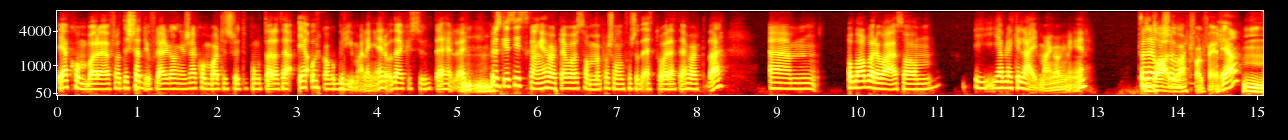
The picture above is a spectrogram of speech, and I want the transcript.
jeg kom bare, for Det skjedde jo flere ganger, så jeg kom bare til sluttepunktet der at jeg, jeg orka ikke å bry meg lenger. Og det er ikke sunt, det heller. Jeg husker Siste gang jeg hørte Jeg var jo sammen med personen fortsatt ett år etter jeg hørte det. Um, og da bare var jeg sånn Jeg ble ikke lei meg engang lenger. Da er det i hvert fall feil. Ja. Mm,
